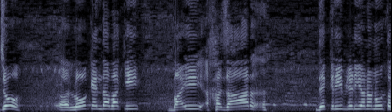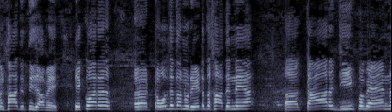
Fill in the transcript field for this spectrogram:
ਜੋ ਲੋਕ ਕਹਿੰਦਾ ਵਾ ਕਿ 22000 ਦੇ ਕਰੀਬ ਜਿਹੜੀ ਉਹਨਾਂ ਨੂੰ ਤਨਖਾਹ ਦਿੱਤੀ ਜਾਵੇ। ਇੱਕ ਵਾਰ ਟੋਲ ਦੇ ਤੁਹਾਨੂੰ ਰੇਟ ਦਿਖਾ ਦਿੰਨੇ ਆ। ਕਾਰ ਜੀਪ ਵੈਨ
